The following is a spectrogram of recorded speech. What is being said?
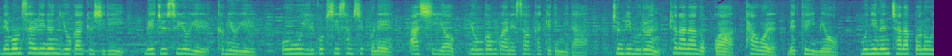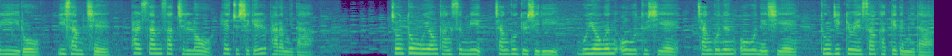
내 몸 살리는 요가 교실이 매주 수요일, 금요일 오후 7시 30분에 아시 옆 용검관에서 갖게 됩니다. 준비물은 편안한 옷과 타월, 매트이며 문의는 전화번호 215-237-8347로 해주시길 바랍니다. 전통 무용 강습 및 장구 교실이 무용은 오후 2시에 장구는 오후 4시에 둥지교에서 갖게 됩니다.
